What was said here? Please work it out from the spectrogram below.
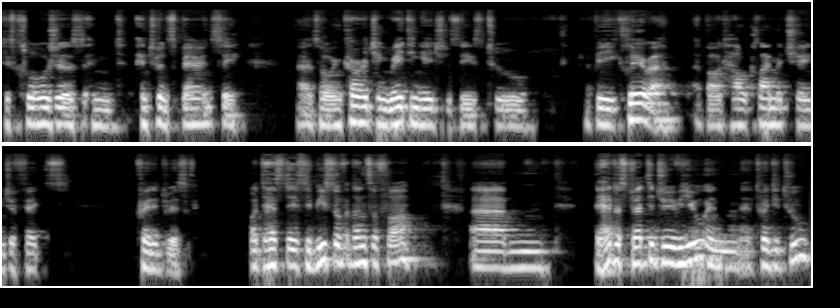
disclosures and, and transparency. Uh, so encouraging rating agencies to be clearer about how climate change affects credit risk. What has the ECB so done so far? Um, they had a strategy review in uh, 22,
